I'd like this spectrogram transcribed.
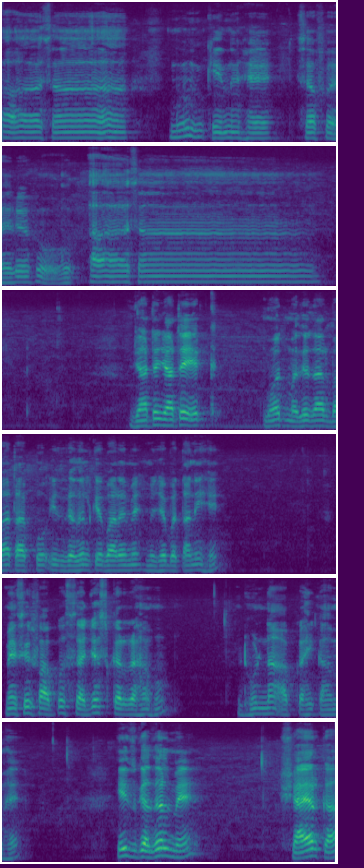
आसान मुमकिन है सफ़र हो आसान जाते जाते एक बहुत मज़ेदार बात आपको इस गज़ल के बारे में मुझे बतानी है। मैं सिर्फ़ आपको सजेस्ट कर रहा हूँ, ढूंढना आपका ही काम है। इस गज़ल में शायर का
